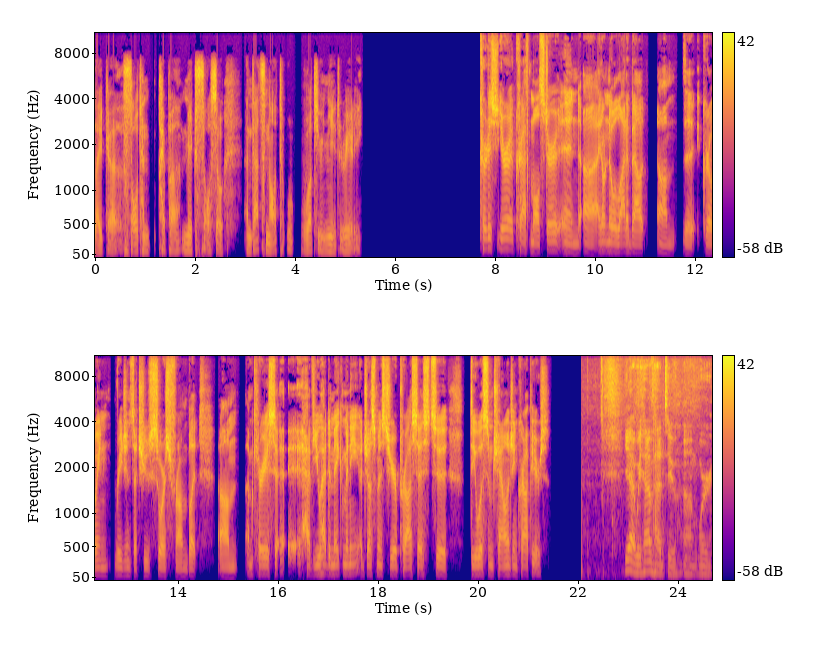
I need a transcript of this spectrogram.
like a salt and pepper mix also, and that's not w- what you need really. Curtis, you're a craft maltster, and uh, I don't know a lot about um, the growing regions that you source from, but um, I'm curious uh, have you had to make many adjustments to your process to deal with some challenging crop years? Yeah, we have had to. Um, we're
